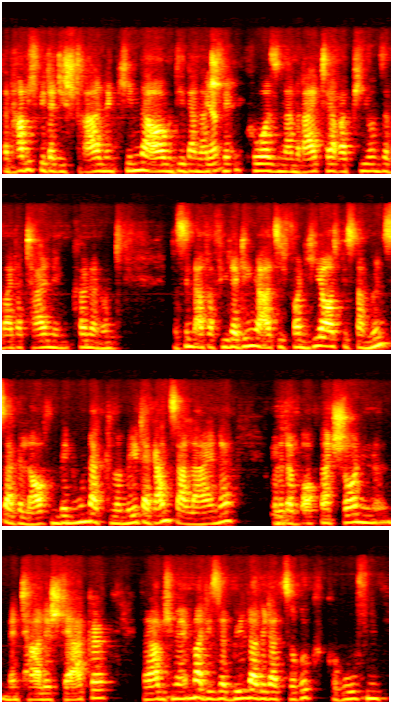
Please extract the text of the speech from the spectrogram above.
dann habe ich wieder die strahlenden Kinderaugen, die dann an ja. Schwimmkursen, an Reittherapie und so weiter teilnehmen können. Und das sind einfach viele Dinge. Als ich von hier aus bis nach Münster gelaufen bin, 100 Kilometer ganz alleine, also da braucht man schon mentale Stärke. Da habe ich mir immer diese Bilder wieder zurückgerufen,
